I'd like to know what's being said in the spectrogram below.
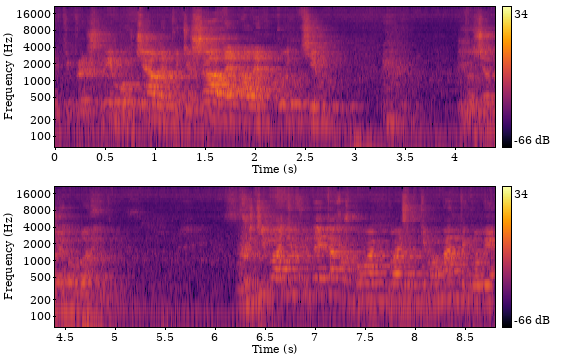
які прийшли, мовчали, потішали, але потім почали говорити. В житті багатьох людей також бувають бувають такі моменти, коли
